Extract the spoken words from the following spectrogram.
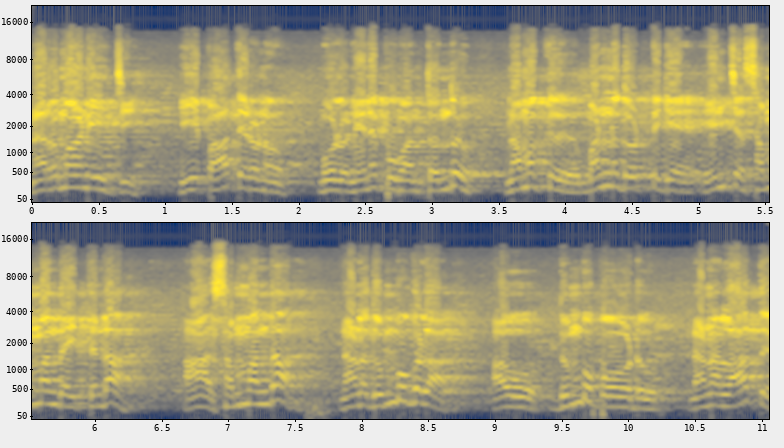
ನರಮಾಣಿ ಇಜ್ಜಿ. ಈ ಪಾತೆರನು ಮೂಳು ನೆನಪು ಅಂತಂದು ನಮಕ್ ಮಣ್ಣದೊಟ್ಟಿಗೆ ಎಂಚ ಸಂಬಂಧ ಇತ್ತಲ್ಲ ಆ ಸಂಬಂಧ ನನ್ನ ದುಂಬುಗಳ ಅವು ದುಂಬು ಪೋಡು ನನ್ನ ಲಾತ್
